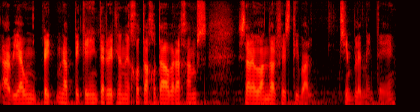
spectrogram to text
había una pequeña intervención de JJ Abrahams saludando al festival simplemente. ¿eh?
